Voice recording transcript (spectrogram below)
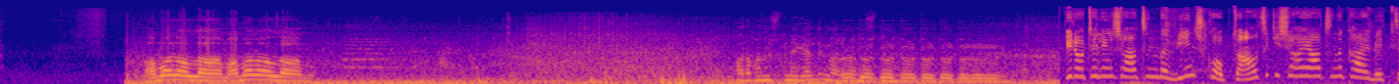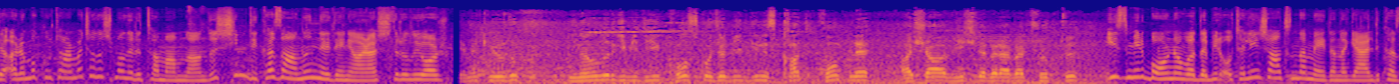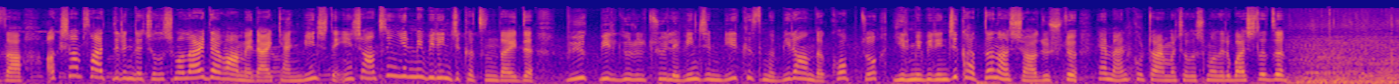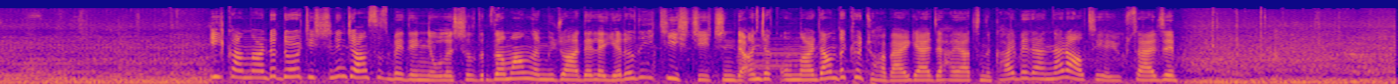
Aman Allah'ım aman Allah'ım. Arabanın üstüne geldin mi arabanın Dur dur üstüne? dur dur dur dur dur dur. Bir otel inşaatında vinç koptu. 6 kişi hayatını kaybetti. Arama kurtarma çalışmaları tamamlandı. Şimdi kazanın nedeni araştırılıyor. Yemek yiyorduk. inanılır gibi değil. Koskoca bildiğiniz kat komple aşağı vinçle beraber çöktü. İzmir Bornova'da bir otel inşaatında meydana geldi kaza. Akşam saatlerinde çalışmalar devam ederken vinç de inşaatın 21. katındaydı. Büyük bir gürültüyle vincin bir kısmı bir anda koptu. 21. kattan aşağı düştü. Hemen kurtarma çalışmaları başladı. İlk anlarda 4 işçinin cansız bedenine ulaşıldı. Zamanla mücadele yaralı 2 işçi içinde ancak onlardan da kötü haber geldi. Hayatını kaybedenler 6'ya yükseldi.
